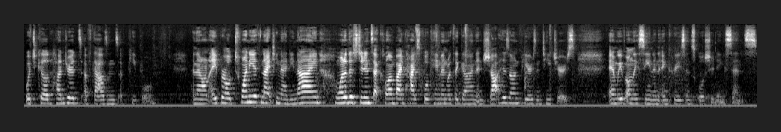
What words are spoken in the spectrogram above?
which killed hundreds of thousands of people. And then on April 20th, 1999, one of the students at Columbine High School came in with a gun and shot his own peers and teachers and we've only seen an increase in school shootings since.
